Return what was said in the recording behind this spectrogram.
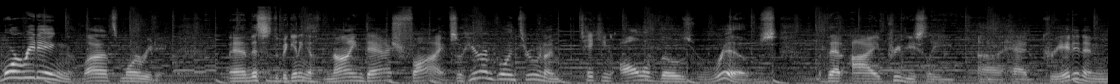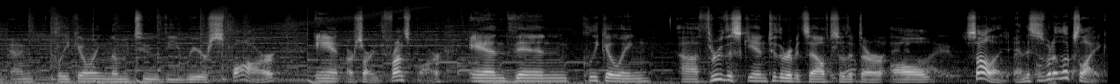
More reading. Lots more reading. And this is the beginning of 9-5. So here I'm going through and I'm taking all of those ribs that I previously uh, had created and I'm clecoing them to the rear spar and or sorry the front spar and then clecoing uh, through the skin to the rib itself so that they're all solid. And this is what it looks like.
